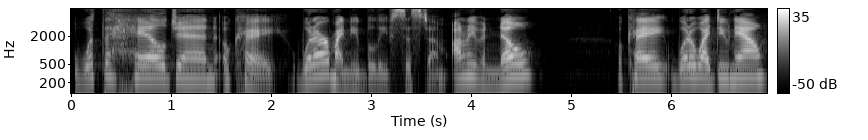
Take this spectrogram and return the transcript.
what the hell, Jen? Okay, what are my new belief system? I don't even know. Okay, what do I do now?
